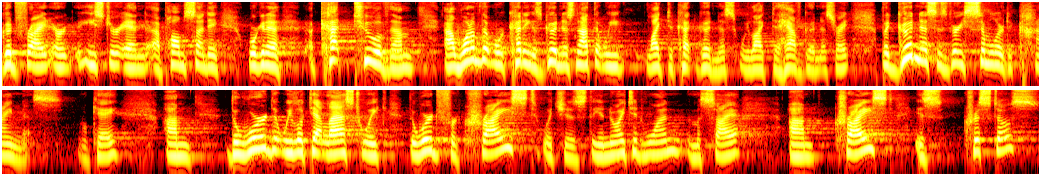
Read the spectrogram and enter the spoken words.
Good Friday, or Easter and uh, Palm Sunday, we're going to cut two of them. Uh, one of them that we're cutting is goodness. Not that we like to cut goodness, we like to have goodness, right? But goodness is very similar to kindness, okay? Um, the word that we looked at last week, the word for Christ, which is the anointed one, the Messiah, um, Christ is Christos.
